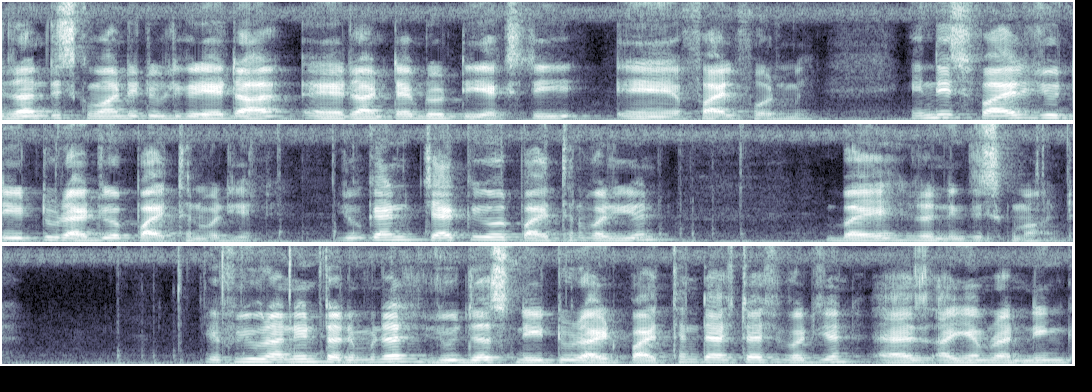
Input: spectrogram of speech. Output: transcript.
run this command it will create a, a runtime.txt uh, file for me in this file you need to write your python version you can check your python version by running this command. If you run in terminal you just need to write python dash dash version as i am running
